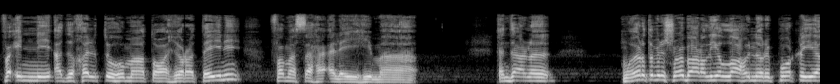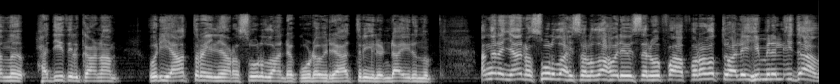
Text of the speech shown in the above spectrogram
فإني أدخلتهما طاهرتين فمسح عليهما എന്താണ് മുഹർത്തബിൻ ഷോബ അലി അള്ളാഹുവിനെ റിപ്പോർട്ട് ചെയ്യാന്ന് ഹദീത്തിൽ കാണാം. ഒരു യാത്രയിൽ ഞാൻ റസൂർലാന്റെ കൂടെ ഒരു രാത്രിയിൽ ഉണ്ടായിരുന്നു അങ്ങനെ ഞാൻ റസൂൽ അള്ളാഹി സലാഹു അലൈഹി വസ്ലം ഫറഹത്തു അലഹിമിനൽ ഇദാവ.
